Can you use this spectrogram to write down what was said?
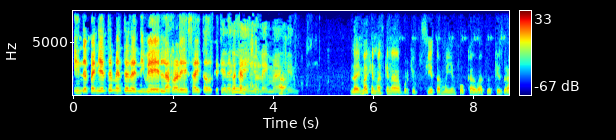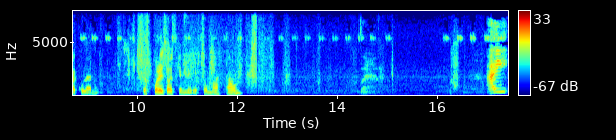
Independientemente del nivel, la rareza y todo que tiene la carta. la imagen. La imagen más que nada, porque pues, sí está muy enfocado a lo que es Drácula, ¿no? Pues por eso es que me gustó más aún. Bueno. Hay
